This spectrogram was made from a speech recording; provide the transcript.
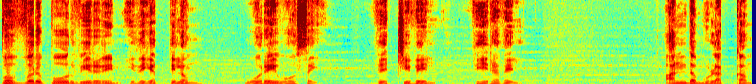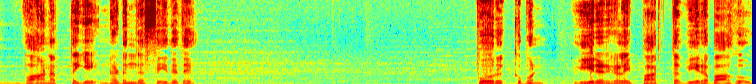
ஒவ்வொரு போர் வீரரின் இதயத்திலும் ஒரே ஓசை வெற்றிவேல் வீரவேல். அந்த முழக்கம் வானத்தையே நடுங்க செய்தது. போருக்கு முன் வீரர்களை பார்த்த வீரபாகு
